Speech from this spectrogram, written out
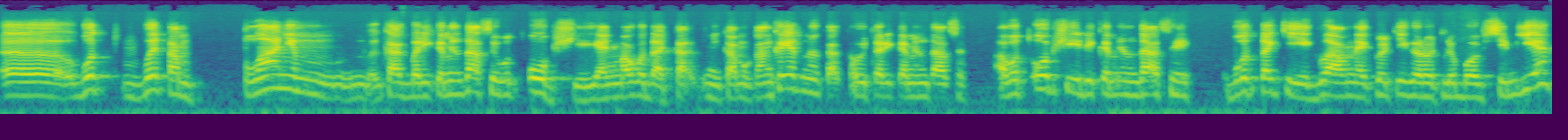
э, вот в этом плане как бы рекомендации вот общие, я не могу дать никому конкретную какую-то рекомендацию, а вот общие рекомендации вот такие. Главное культивировать любовь в семье.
